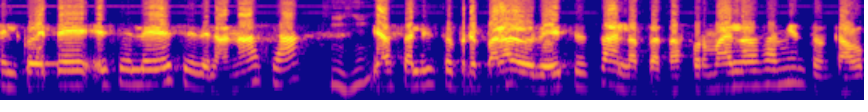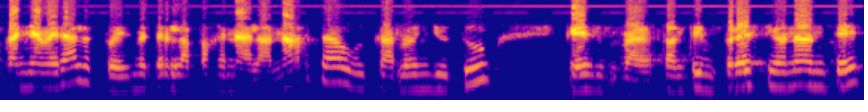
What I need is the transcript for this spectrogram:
El cohete SLS de la NASA ya está listo, preparado. De hecho, está en la plataforma de lanzamiento en Cabo Cañaveral. Los podéis meter en la página de la NASA o buscarlo en YouTube, que es bastante impresionante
